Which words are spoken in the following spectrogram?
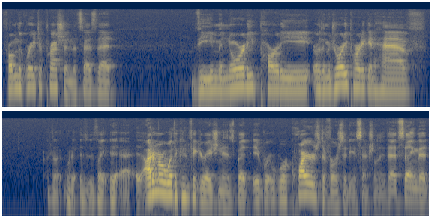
from the Great Depression that says that the minority party or the majority party can have what is it's like I don't remember what the configuration is, but it re- requires diversity essentially. That's saying that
